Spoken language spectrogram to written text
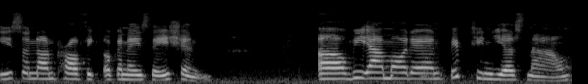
is a non-profit organization. Uh, we are more than 15 years now.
